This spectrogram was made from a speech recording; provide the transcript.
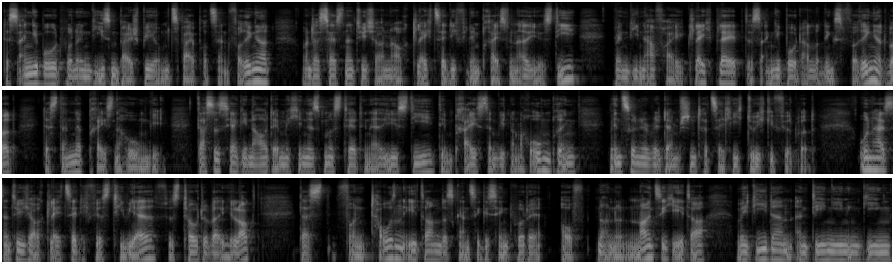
das Angebot wurde in diesem Beispiel um 2% verringert und das heißt natürlich auch gleichzeitig für den Preis von LUSD, wenn die Nachfrage gleich bleibt, das Angebot allerdings verringert wird, dass dann der Preis nach oben geht. Das ist ja genau der Mechanismus, der den LUSD, den Preis dann wieder nach oben bringt, wenn so eine Redemption tatsächlich durchgeführt wird. Und heißt natürlich auch gleichzeitig fürs TVL, fürs Total Value Locked, dass von 1000 Ethern das Ganze gesenkt wurde auf 990 Ether, weil die dann an denjenigen ging,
